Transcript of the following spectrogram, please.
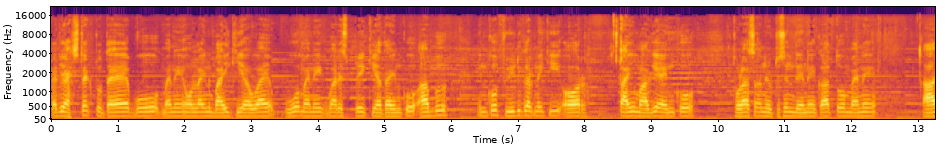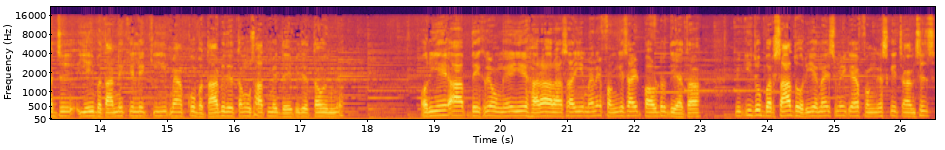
का जो एक्सट्रैक्ट होता है, वो मैंने ऑनलाइन बाई किया हुआ है। वो मैंने एक बार स्प्रे किया था इनको। अब इनको फ़ीड करने की और टाइम आ गया इनको थोड़ा सा न्यूट्रिशन देने का। तो मैंने आज यही बताने के लिए कि मैं आपको बता भी देता हूँ, साथ में दे भी देता हूँ इनमें। और ये आप देख रहे होंगे, ये हरा हरा सा, ये मैंने फंगिसाइड पाउडर दिया था। क्योंकि जो बरसात हो रही है ना, इसमें क्या है फंगस के चांसेस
